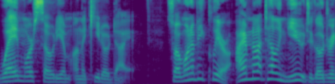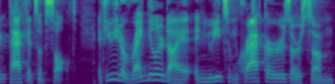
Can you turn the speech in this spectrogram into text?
way more sodium on the keto diet. So I want to be clear I'm not telling you to go drink packets of salt. If you eat a regular diet and you eat some crackers or some,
